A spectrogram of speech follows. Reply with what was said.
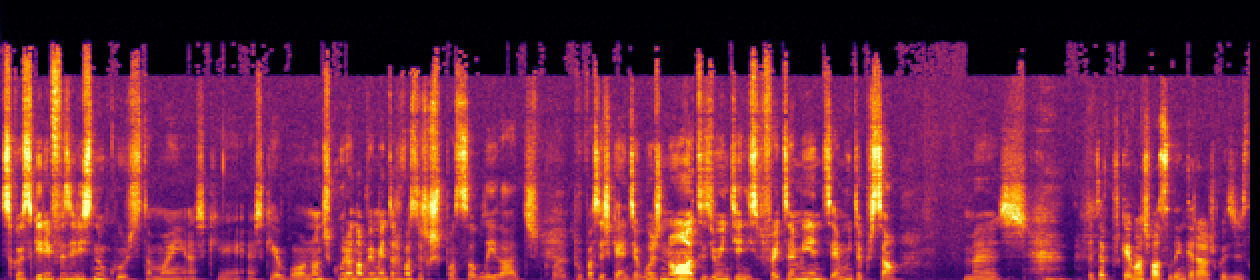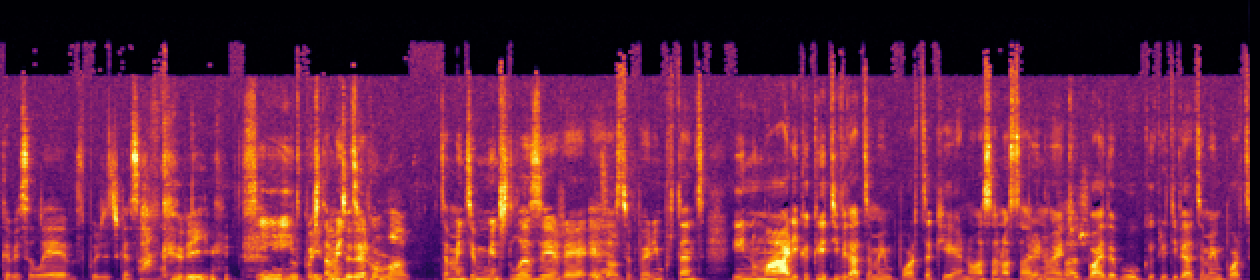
se conseguirem fazer isso no curso também acho que é, acho que é bom. Não descurando, obviamente, as vossas responsabilidades. Claro. Porque vocês querem ter boas notas, eu entendo isso perfeitamente, é muita pressão. Mas. Até porque é mais fácil de encarar as coisas de cabeça leve, depois de descansar um bocadinho. Sim, e depois também ter, também ter momentos de lazer, é, é super importante. E numa área que a criatividade também importa, que é a nossa, a nossa área uhum, não é claro. tudo by the book, a criatividade também importa.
